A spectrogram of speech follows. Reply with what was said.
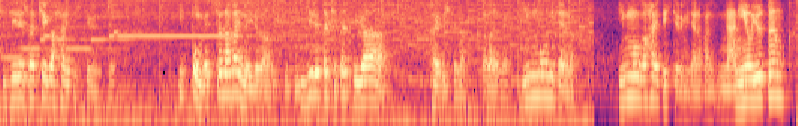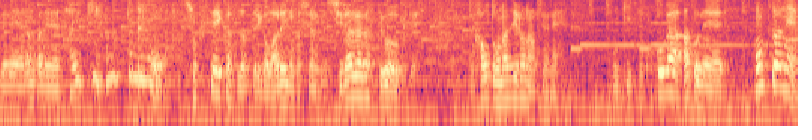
縮れた毛が生えてきてるんですよ。一本めっちゃ長いのいるな一匹。いじれた毛たちが生えてきてます。だからね陰毛みたいな陰毛が生えてきてるみたいな感じ。何を言うたん？でねなんかね最近本当にもう食生活だったりが悪いのか知らんけど白髪がすごい多くて。顔と同じ色なんですよね。ここがあとね本当はね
